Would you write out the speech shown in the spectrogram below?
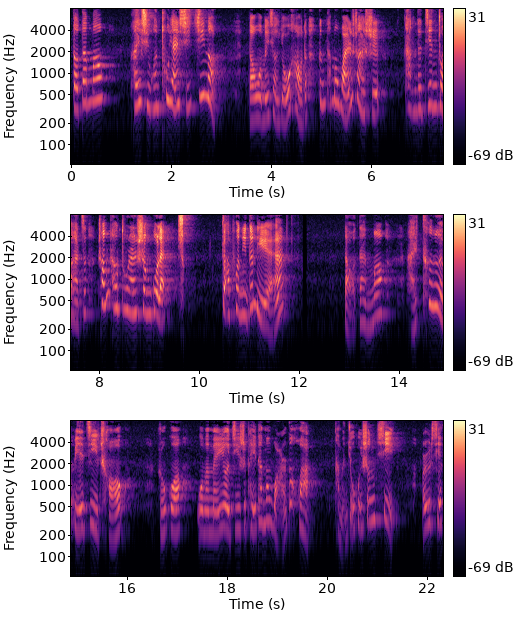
捣蛋猫还喜欢突然袭击呢。当我们想友好的跟它们玩耍时，它们的尖爪子常常突然伸过来，抓破你的脸。捣蛋猫还特别记仇，如果我们没有及时陪它们玩的话，它们就会生气，而且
